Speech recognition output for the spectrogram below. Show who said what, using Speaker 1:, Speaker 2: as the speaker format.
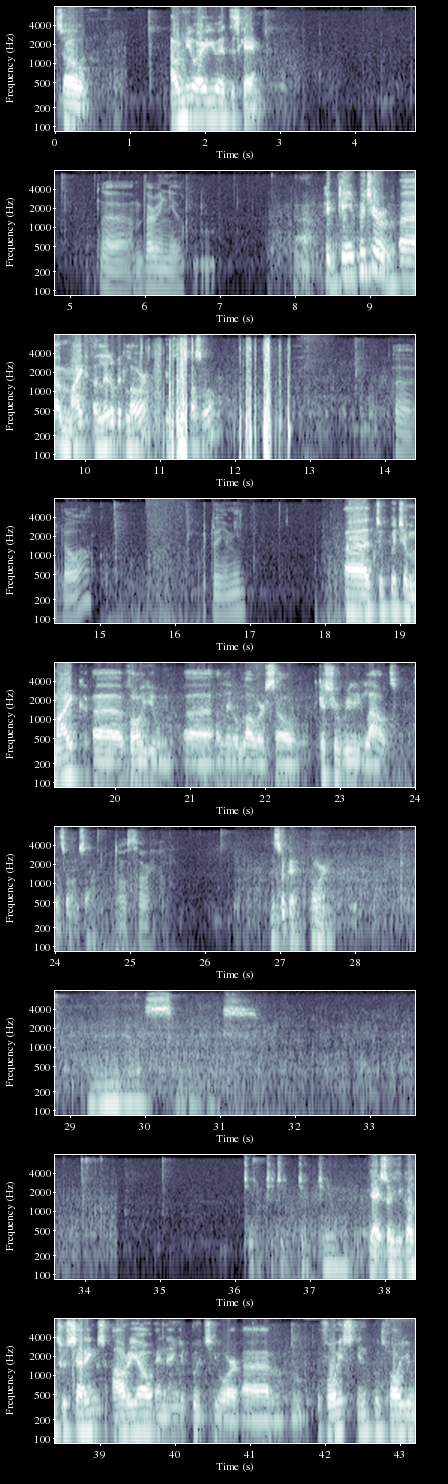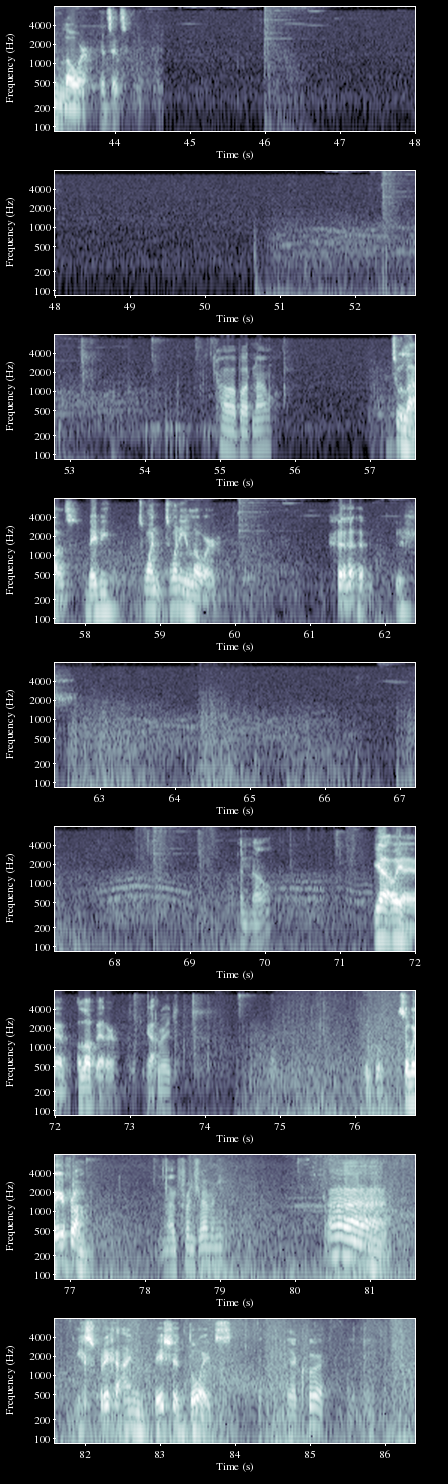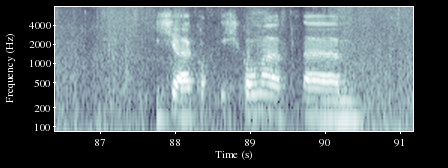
Speaker 1: So, how new are you at this game?
Speaker 2: Uh, I'm very new.
Speaker 1: Uh, can, can you put your uh, mic a little bit lower, if that's possible?
Speaker 2: Uh, lower? What do you mean?
Speaker 1: Uh, to put your mic uh, volume uh, a little lower, so because you're really loud. That's what I'm saying.
Speaker 2: Oh, sorry.
Speaker 1: It's okay. Don't worry. So- Yeah, so you go to settings, audio, and then you put your um, voice input volume lower. That's it.
Speaker 2: How about now?
Speaker 1: Too loud. Maybe 20, 20 lower.
Speaker 2: And now?
Speaker 1: yeah, oh yeah, yeah. A lot better. Yeah.
Speaker 2: Great.
Speaker 1: Cool, cool. So where you're from?
Speaker 2: I'm from Germany.
Speaker 1: Ah, ich spreche ein bisschen Deutsch.
Speaker 2: Yeah, cool.
Speaker 1: Ich, äh, ich komme ähm,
